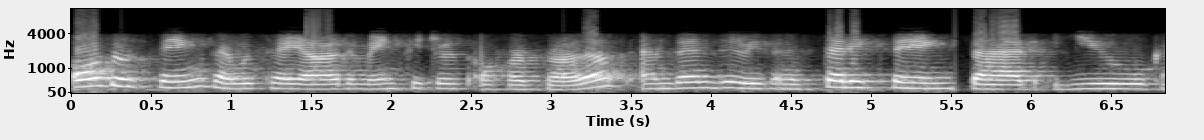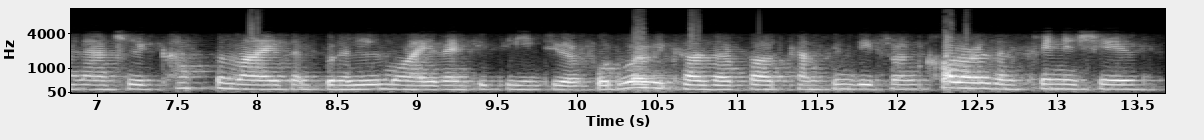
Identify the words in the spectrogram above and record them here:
All those things I would say are the main features of our product. And then there is an aesthetic thing that you can actually customize and put a little more identity into your footwear because our product comes in different colors and finishes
